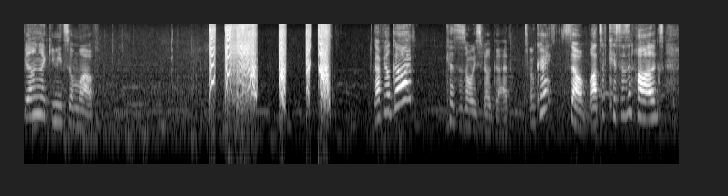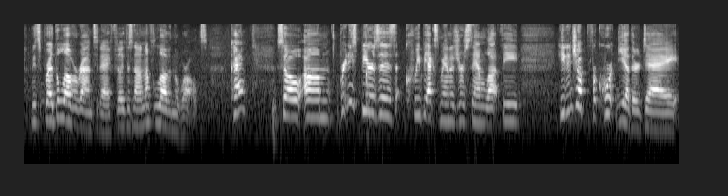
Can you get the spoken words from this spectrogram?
Feeling like you need some love. That feel good? Kisses always feel good. Okay? So, lots of kisses and hugs. We spread the love around today. I feel like there's not enough love in the world. Okay? So, um, Britney Spears' creepy ex-manager, Sam Lutfi, he didn't show up for court the other day,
